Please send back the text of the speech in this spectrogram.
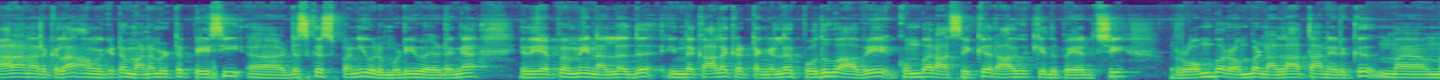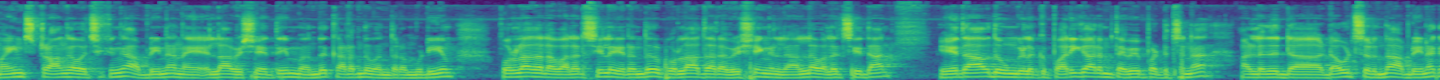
யாரானா இருக்கலாம் அவங்கக்கிட்ட மனம் விட்டு பேசி டிஸ்கஸ் பண்ணி ஒரு முடிவு எடுங்க. இது எப்பவுமே நல்லது. இந்த காலகட்டங்களில் பொதுவாகவே கும்பராசிக்கு ராகு கேது பயிற்சி ரொம்ப ரொம்ப நல்லா தான் இருக்குது ம மைண்ட் ஸ்ட்ராங்காக வச்சுக்கோங்க. அப்படின்னா நான் எல்லா விஷயத்தையும் வந்து கடந்து வந்துட முடியும். பொருளாதார வளர்ச்சியில் இருந்து பொருளாதார விஷயங்கள் நல்ல வளர்ச்சி தான். ஏதாவது உங்களுக்கு பரிகாரம் தேவைப்பட்டுச்சுன்னா அல்லது டவுட்ஸ் இருந்தால் அப்படின்னா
